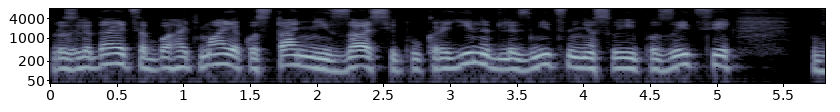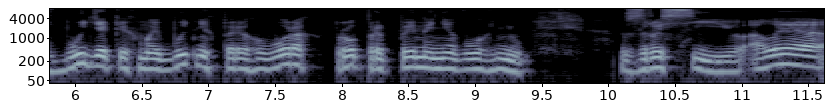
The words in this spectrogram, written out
розглядається багатьма як останній засіб України для зміцнення своєї позиції в будь-яких майбутніх переговорах про припинення вогню з Росією. Але е,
